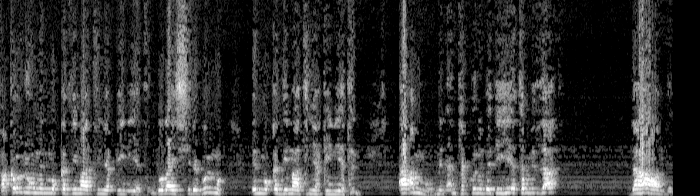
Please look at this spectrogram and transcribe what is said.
فَقَوْلُهُ min mukaddimatin yakiniyetin. Dolayısıyla bu mu- min mukaddimatin yakiniyetin اَعَمُّ min en tekune bedihiyeten bizzat daha andır.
